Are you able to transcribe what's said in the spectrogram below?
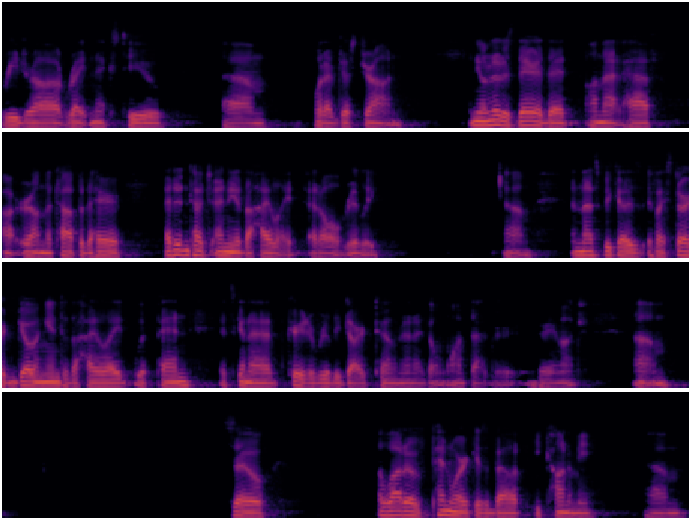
redraw right next to um, what I've just drawn, and you'll notice there that on that half uh, or on the top of the hair, I didn't touch any of the highlight at all, really. Um, and that's because if I start going into the highlight with pen, it's going to create a really dark tone, and I don't want that very, very much. Um, so a lot of pen work is about economy. Um,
